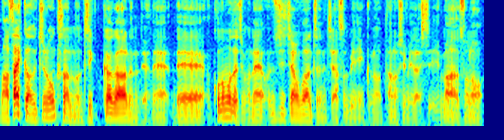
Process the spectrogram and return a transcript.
まあ、旭川うちの奥さんの実家があるんだよね。で子供たちもねおじいちゃんおばあちゃん家遊びに行くの楽しみだしまあその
